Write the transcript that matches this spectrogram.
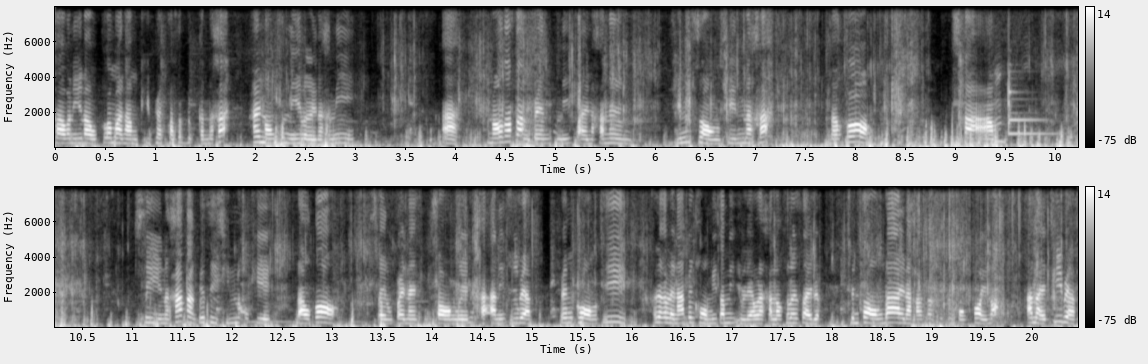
ค่ะวันนี้เราก็มาทำคลิปแพ็คพัสดุกันนะคะ ให้น้องคนนี้เลยนะคะนี่อะน้องจะสั่งเป็นนี้ไปนะคะหนึ่งชิ้นสองชิ้นนะคะ แล้วก็สามสี่นะคะสั่งเป็นสี่ชิ้นโอเค เราก็ใส่ลงไปในซองเลยนะคะ อันนี้คือแบบเป็นของที่เขาเรียกอะไรนะเป็นของมีตำหนิอยู่แล้วนะคะ เราก็เลยใส่แบบเป็นซองได้นะคะก็คือเป็นของปล่อยเนาะอันไหนที่แบบ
